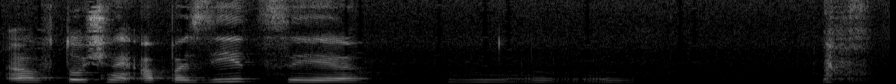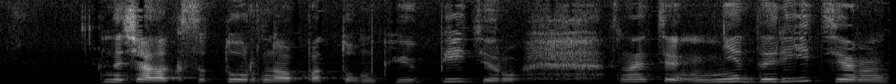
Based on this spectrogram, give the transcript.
э, в точной оппозиции Сначала к Сатурну, а потом к Юпитеру. Знаете, не дарите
